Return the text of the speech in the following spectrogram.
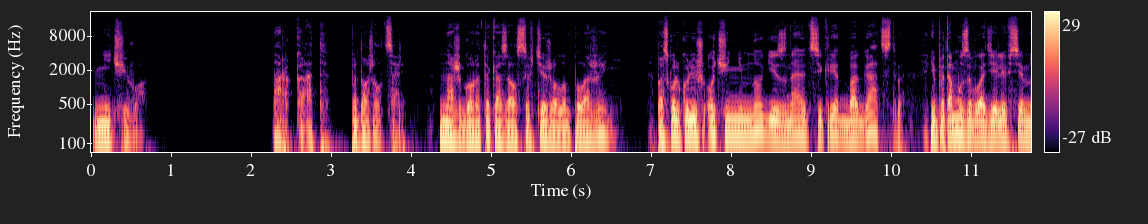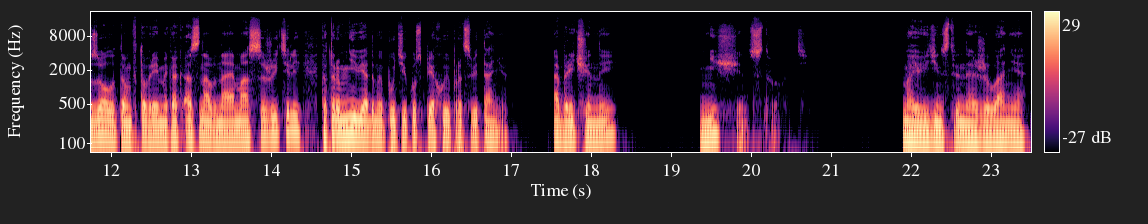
ничего». «Аркад», — продолжал царь, — «наш город оказался в тяжелом положении, поскольку лишь очень немногие знают секрет богатства и потому завладели всем золотом, в то время как основная масса жителей, которым неведомы пути к успеху и процветанию, обречены нищенствовать. Мое единственное желание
